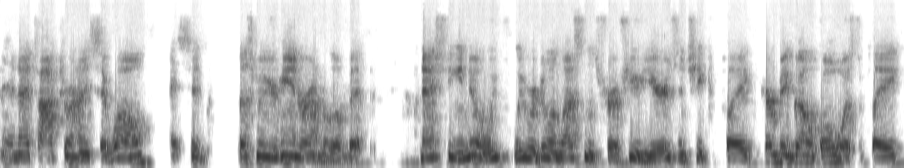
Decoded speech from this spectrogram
and I talked to her and I said, Well, I said, let's move your hand around a little bit. Next thing you know, we, we were doing lessons for a few years and she could play. Her big goal was to play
